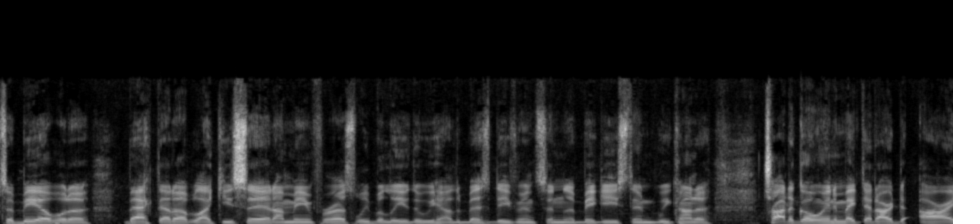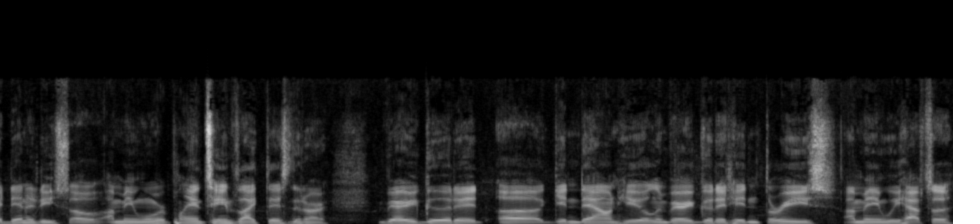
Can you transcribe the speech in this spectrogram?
to be able to back that up, like you said. I mean, for us, we believe that we have the best defense in the Big East, and we kind of try to go in and make that our our identity. So, I mean, when we're playing teams like this that are very good at uh, getting downhill and very good at hitting threes, I mean, we have to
